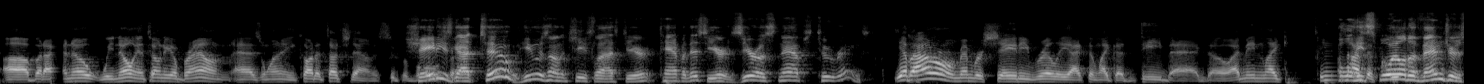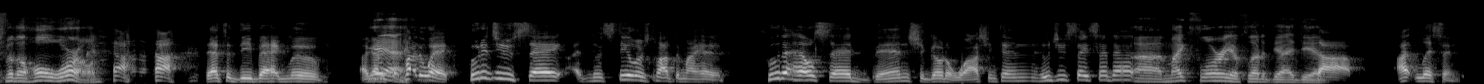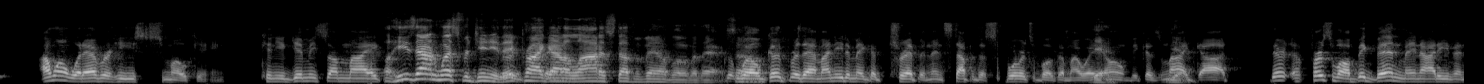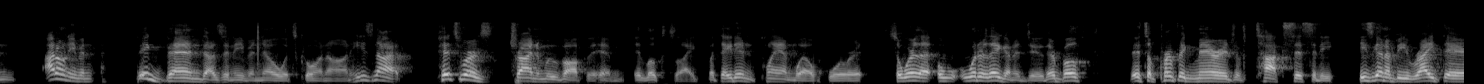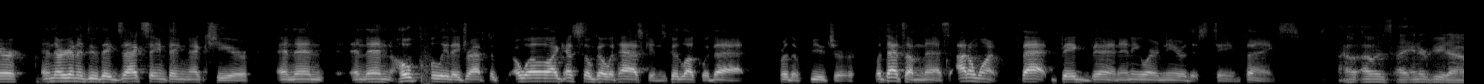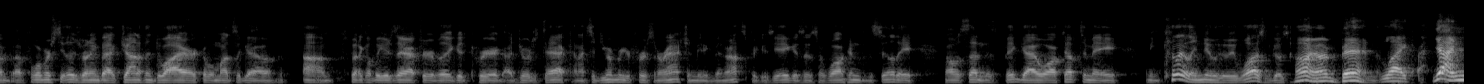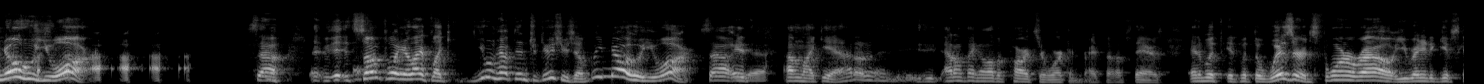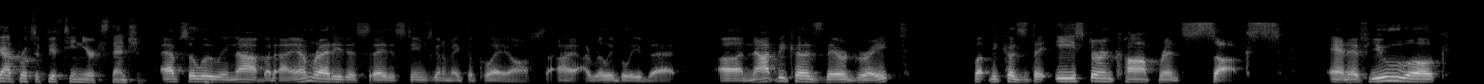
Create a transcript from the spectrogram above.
Uh, but I know we know Antonio Brown has one, and he caught a touchdown in Super Bowl. Shady's so. got two. He was on the Chiefs last year. Tampa this year, zero snaps, two rings. Yeah, but I don't remember Shady really acting like a d bag, though. I mean, like well, he spoiled cool- Avengers for the whole world. That's a d bag move. I got. Yeah. By the way, who did you say the Steelers popped in my head? Who the hell said Ben should go to Washington? Who'd you say said that? Uh, Mike Florio floated the idea. Stop. I listen. I want whatever he's smoking. Can you give me some, Mike? Well, he's out in West Virginia. They probably got a lot of stuff available over there. So. Well, good for them. I need to make a trip and then stop at the sports book on my way yeah. home because my yeah. God, there. First of all, Big Ben may not even. I don't even. Big Ben doesn't even know what's going on. He's not. Pittsburgh's trying to move off of him, it looks like, but they didn't plan well for it. So where that what are they going to do? They're both it's a perfect marriage of toxicity. He's going to be right there and they're going to do the exact same thing next year and then and then hopefully they draft a oh, well, I guess they'll go with Haskins. Good luck with that for the future. But that's a mess. I don't want fat Big Ben anywhere near this team. Thanks. I, I, was I interviewed um, a former Steelers running back Jonathan Dwyer a couple months ago. Um, spent a couple years there after a really good career at Georgia Tech, and I said, "Do you remember your first interaction meeting Ben Roethlisberger?" As I walked into the facility, all of a sudden this big guy walked up to me, and he clearly knew who he was, and goes, "Hi, I'm Ben." Like, yeah, I know who you are. So at some point in your life, like you don't have to introduce yourself. We know who you are. So it's yeah. I'm like, yeah, I don't I don't think all the parts are working right upstairs. And with with the Wizards, four in a row, are you ready to give Scott Brooks a 15 year extension? Absolutely not. But I am ready to say this team's going to make the playoffs. I, I really believe that. Uh, not because they're great, but because the Eastern Conference sucks. And if you look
